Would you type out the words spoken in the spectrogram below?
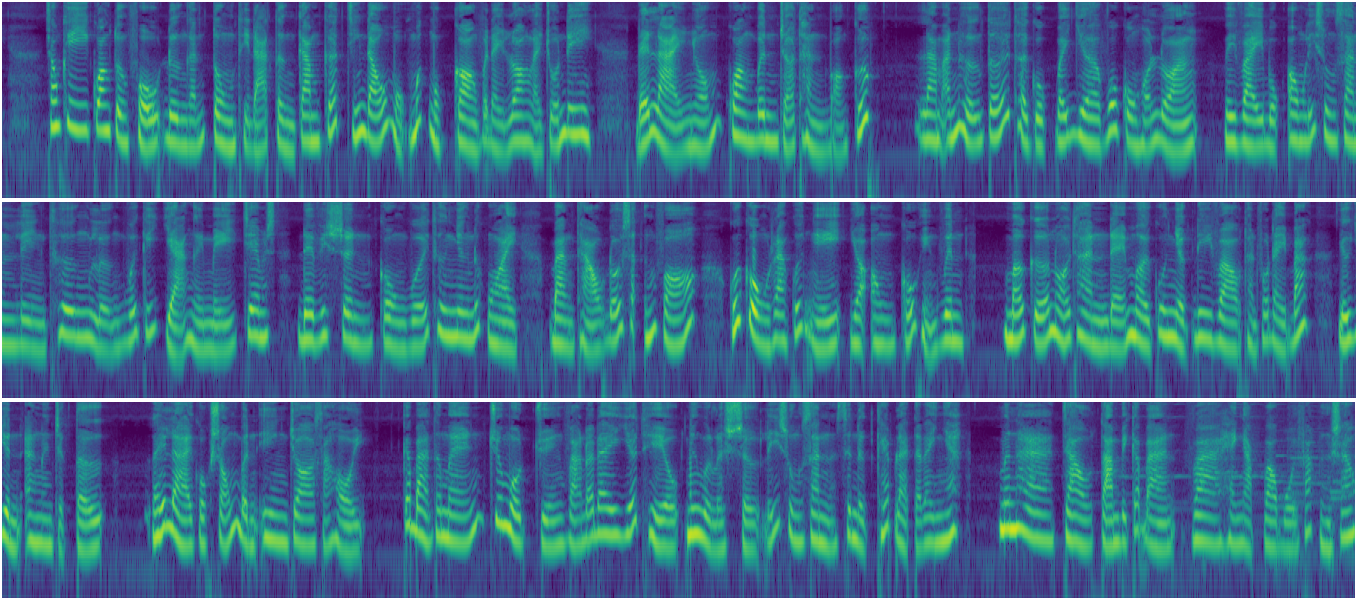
trong khi quan tuần phủ đường Cảnh Tùng thì đã từng cam kết chiến đấu một mức một còn với Đài Loan lại trốn đi – để lại nhóm quan binh trở thành bọn cướp, làm ảnh hưởng tới thời cuộc bấy giờ vô cùng hỗn loạn. Vì vậy, buộc ông Lý Xuân Xanh liền thương lượng với ký giả người Mỹ James Davison cùng với thương nhân nước ngoài bàn thảo đối sách ứng phó. Cuối cùng ra quyết nghị do ông Cố Hiện Vinh mở cửa nội thành để mời quân Nhật đi vào thành phố Đài Bắc giữ gìn an ninh trật tự, lấy lại cuộc sống bình yên cho xã hội. Các bạn thân mến, chương một chuyện vạn ở đây giới thiệu nhân vật lịch sử Lý Xuân Xanh xin được khép lại tại đây nhé. Minh Hà chào tạm biệt các bạn và hẹn gặp vào buổi phát lần sau.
